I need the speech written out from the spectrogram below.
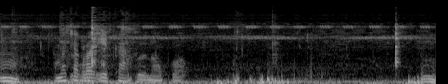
อืมเอามาจากร้อยเอ็ดค่ะเพื่อน้องปอบอืม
